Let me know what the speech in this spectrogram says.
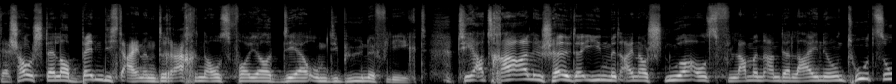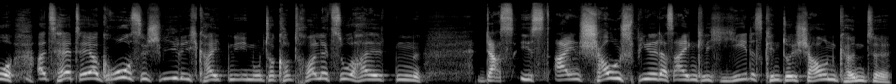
Der Schausteller bändigt einen Drachen aus Feuer, der um die Bühne fliegt. Theatralisch hält er ihn mit einer Schnur aus Flammen an der Leine und tut so, als hätte er große Schwierigkeiten, ihn unter Kontrolle zu halten. Das ist ein Schauspiel, das eigentlich jedes Kind durchschauen könnte.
